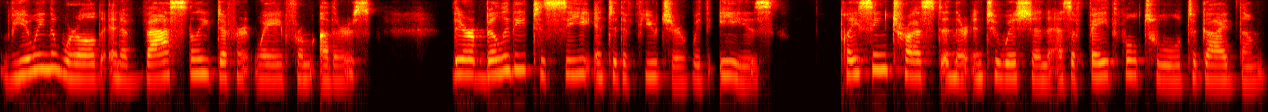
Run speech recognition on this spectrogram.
viewing the world in a vastly different way from others, their ability to see into the future with ease, placing trust in their intuition as a faithful tool to guide them,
